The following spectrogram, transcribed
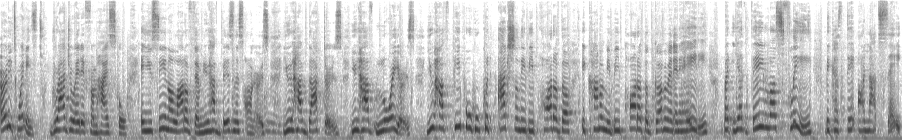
early 20s, graduated from high school, and you're seeing a lot of them. You have business owners, mm. you have doctors, you have lawyers, you have people who could actually be part of the economy, be part of the government in Haiti, but yet they must flee because they are not safe.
